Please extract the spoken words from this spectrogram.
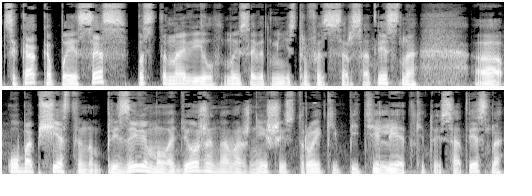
ЦК КПСС постановил, ну и Совет министров СССР, соответственно, а, об общественном призыве молодежи на важнейшие стройки пятилетки. То есть, соответственно,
